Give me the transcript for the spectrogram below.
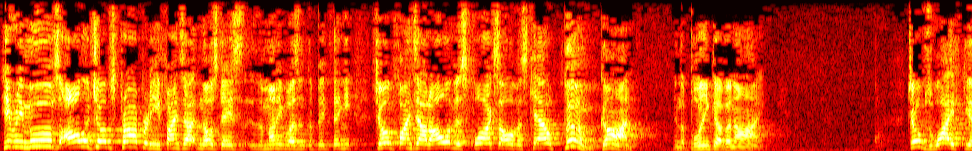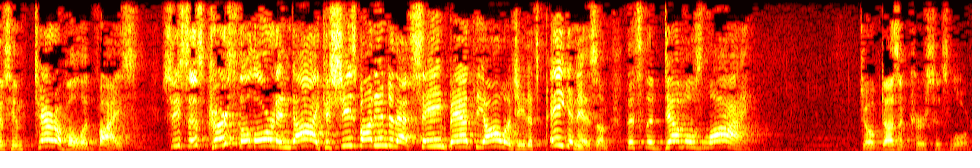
He removes all of Job's property. He finds out in those days the money wasn't the big thing. He, Job finds out all of his flocks, all of his cattle, boom, gone in the blink of an eye. Job's wife gives him terrible advice. She says, Curse the Lord and die, because she's bought into that same bad theology that's paganism, that's the devil's lie. Job doesn't curse his Lord.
